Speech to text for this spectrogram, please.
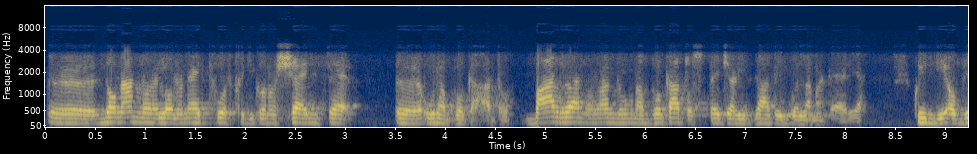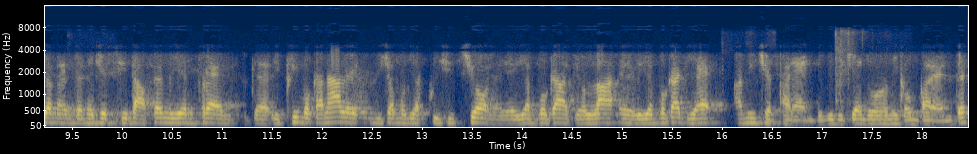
eh, non hanno nel loro network di conoscenze eh, un avvocato, barra non hanno un avvocato specializzato in quella materia quindi ovviamente necessità Family and Friends, che è il primo canale diciamo, di acquisizione degli avvocati, online, eh, degli avvocati è amici e parenti, quindi chiedono un amico o un parente.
